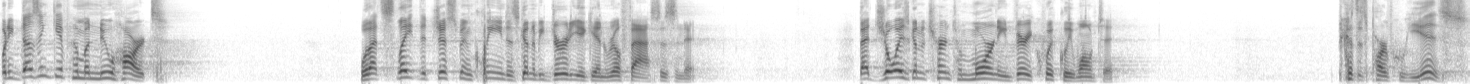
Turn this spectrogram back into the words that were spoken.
but he doesn't give him a new heart. Well, that slate that's just been cleaned is going to be dirty again real fast, isn't it? That joy is going to turn to mourning very quickly, won't it? Because it's part of who he is.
